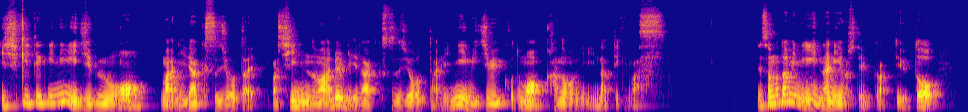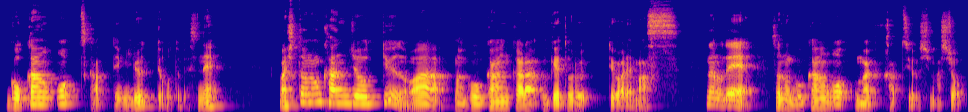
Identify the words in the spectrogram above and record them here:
意識的に自分を、まあ、リラックス状態、まあ、芯のあるリラックス状態に導くことも可能になってきます。でそのために何をしていくかっていうと、五感を使ってみるってことですね。まあ、人の感情っていうのは、まあ、五感から受け取るって言われます。なので、その五感をうまく活用しましょ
